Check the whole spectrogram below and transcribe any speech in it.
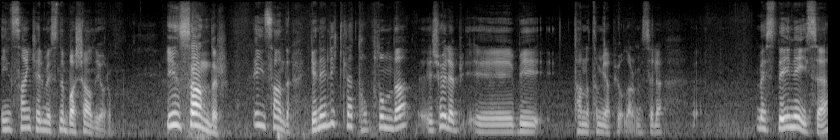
insan kelimesini başa alıyorum. İnsandır. İnsandır. Genellikle toplumda e, şöyle e, bir tanıtım yapıyorlar mesela. Mesleği neyse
